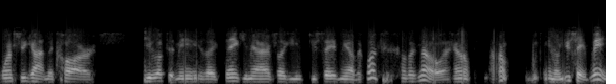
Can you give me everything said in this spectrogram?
once we got in the car, he looked at me and he's like, "Thank you, man. I feel like you, you saved me." I was like, "What?" I was like, "No, I don't. I don't. You know, you saved me."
